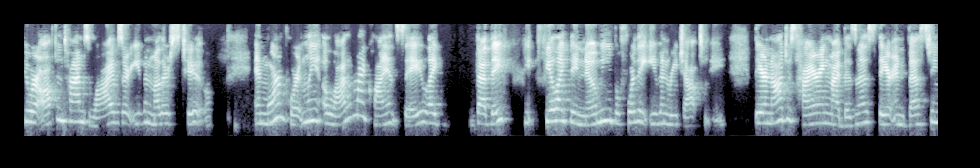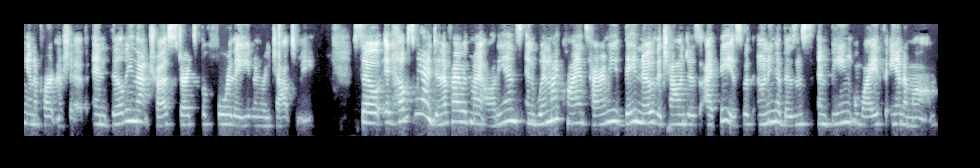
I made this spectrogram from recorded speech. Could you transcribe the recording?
who are oftentimes wives or even mothers too. And more importantly, a lot of my clients say like that they feel like they know me before they even reach out to me. They are not just hiring my business, they are investing in a partnership. And building that trust starts before they even reach out to me. So it helps me identify with my audience. And when my clients hire me, they know the challenges I face with owning a business and being a wife and a mom.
